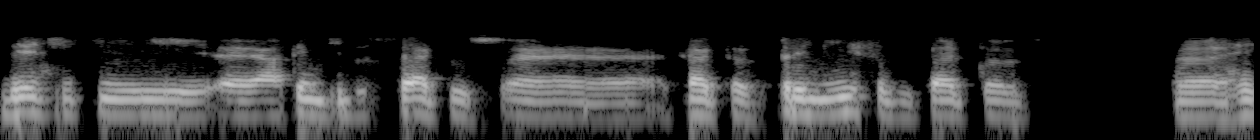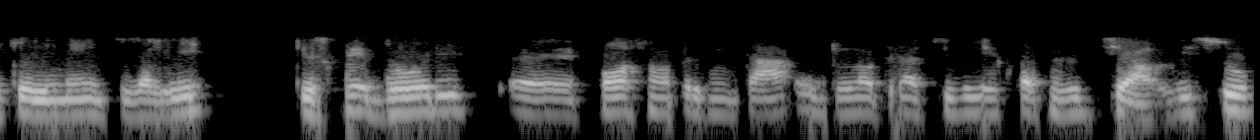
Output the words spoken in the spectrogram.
desde que é, atendidos certos é, certas premissas certos é, requerimentos ali que os credores é, possam apresentar um plano alternativo de recuperação judicial. Isso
